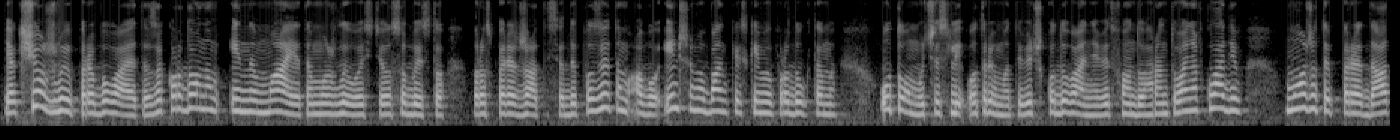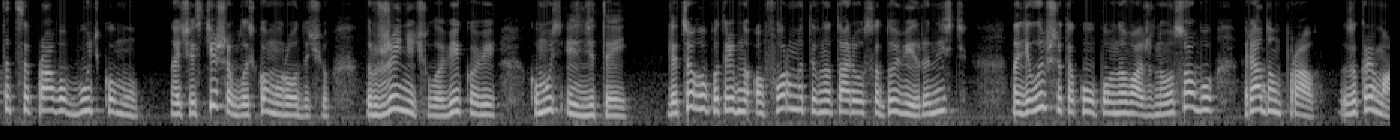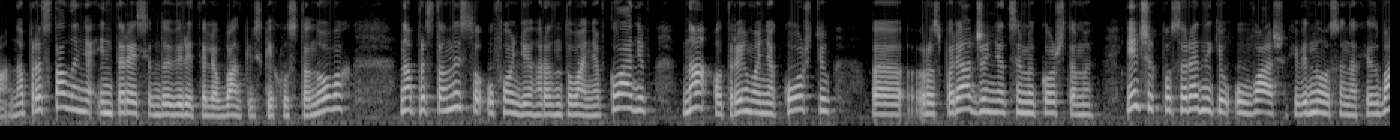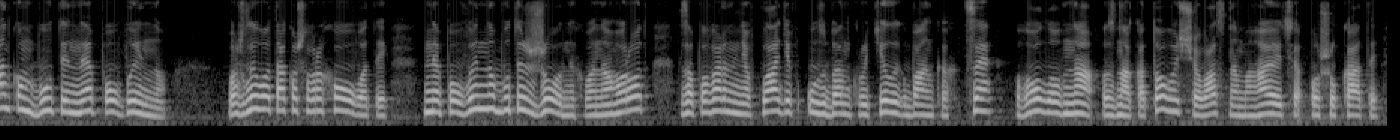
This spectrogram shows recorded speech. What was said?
Якщо ж ви перебуваєте за кордоном і не маєте можливості особисто розпоряджатися депозитом або іншими банківськими продуктами, у тому числі отримати відшкодування від фонду гарантування вкладів, можете передати це право будь-кому, найчастіше близькому родичу, дружині, чоловікові, комусь із дітей. Для цього потрібно оформити в нотаріуса довіреність, наділивши таку уповноважену особу рядом прав, зокрема на представлення інтересів довірителя в банківських установах, на представництво у фонді гарантування вкладів, на отримання коштів, е, розпорядження цими коштами. Інших посередників у ваших відносинах із банком бути не повинно. Важливо також враховувати, не повинно бути жодних винагород за повернення вкладів у збанкрутілих банках. Це головна ознака того, що вас намагаються ошукати.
